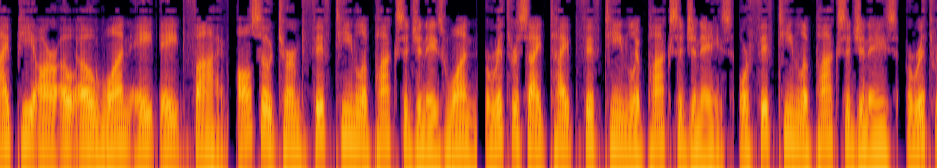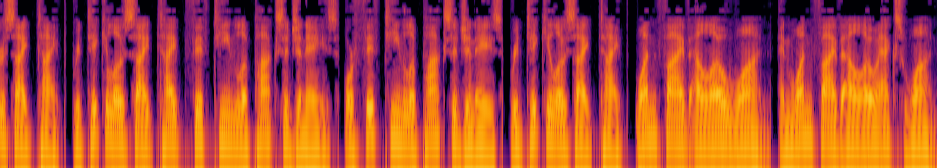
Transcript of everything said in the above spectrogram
IPR 001885 also termed 15 lipoxygenase 1 erythrocyte type 15 lipoxygenase or 15 lipoxygenase erythrocyte type reticulocyte type 15 lipoxygenase or 15 lipoxygenase reticulocyte type 15LO1 and 15LOX1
